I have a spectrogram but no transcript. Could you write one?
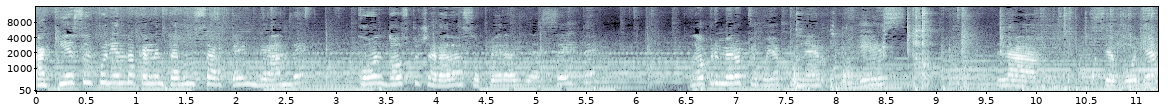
Aquí estoy poniendo a calentar un sartén grande con dos cucharadas soperas de aceite. Lo primero que voy a poner es la cebolla.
